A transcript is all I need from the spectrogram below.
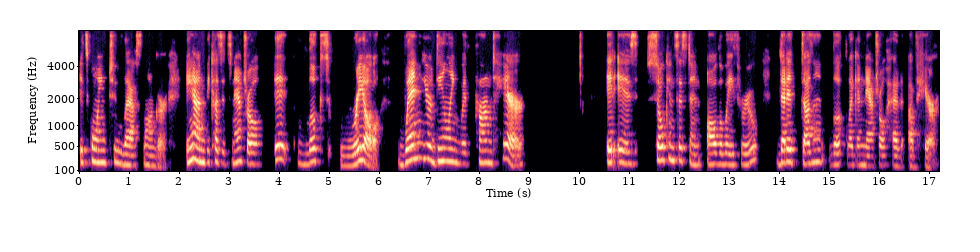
It's going to last longer. And because it's natural, it looks real. When you're dealing with permed hair, it is so consistent all the way through that it doesn't look like a natural head of hair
